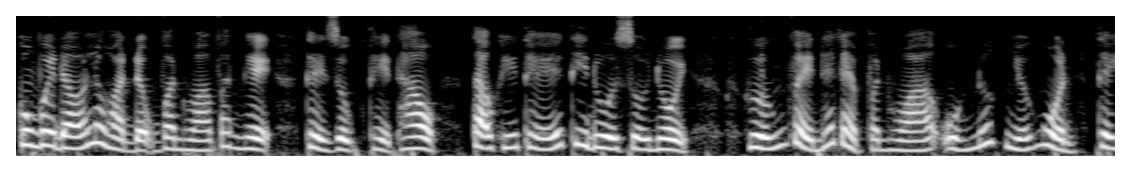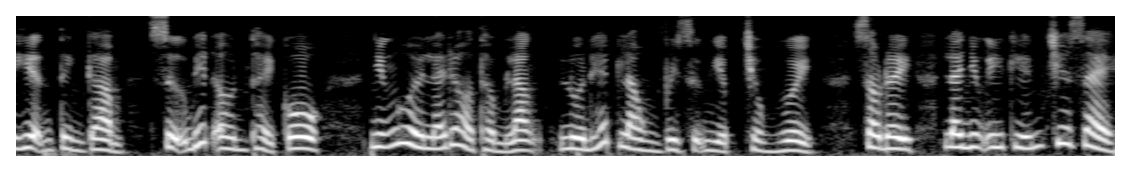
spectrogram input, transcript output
Cùng với đó là hoạt động văn hóa văn nghệ, thể dục thể thao, tạo khí thế thi đua sôi nổi, hướng về nét đẹp văn hóa uống nước nhớ nguồn, thể hiện tình cảm, sự biết ơn thầy cô, những người lái đò thầm lặng luôn hết lòng vì sự nghiệp chồng người. Sau đây là những ý kiến chia sẻ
